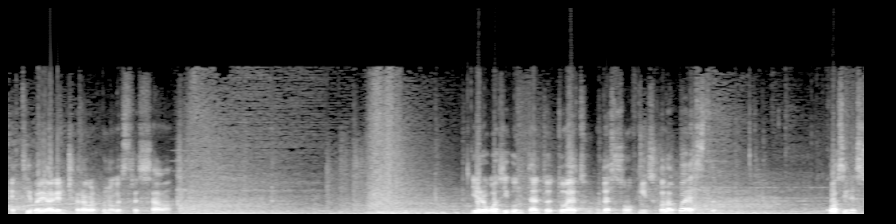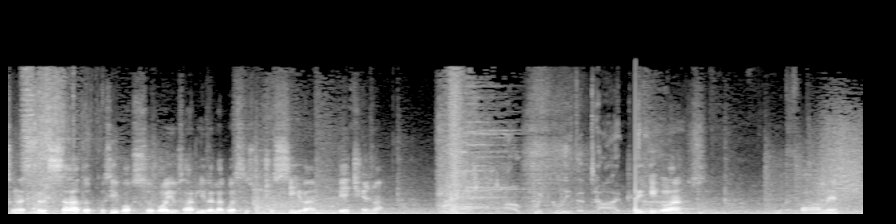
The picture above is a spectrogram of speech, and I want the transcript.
E ti pareva che c'era qualcuno che stressava. Io ero quasi contento, ho detto eh, adesso finisco la quest. Quasi nessuno è stressato e così posso poi usarli per la quest successiva. Invece no. Critico, eh. Infame.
